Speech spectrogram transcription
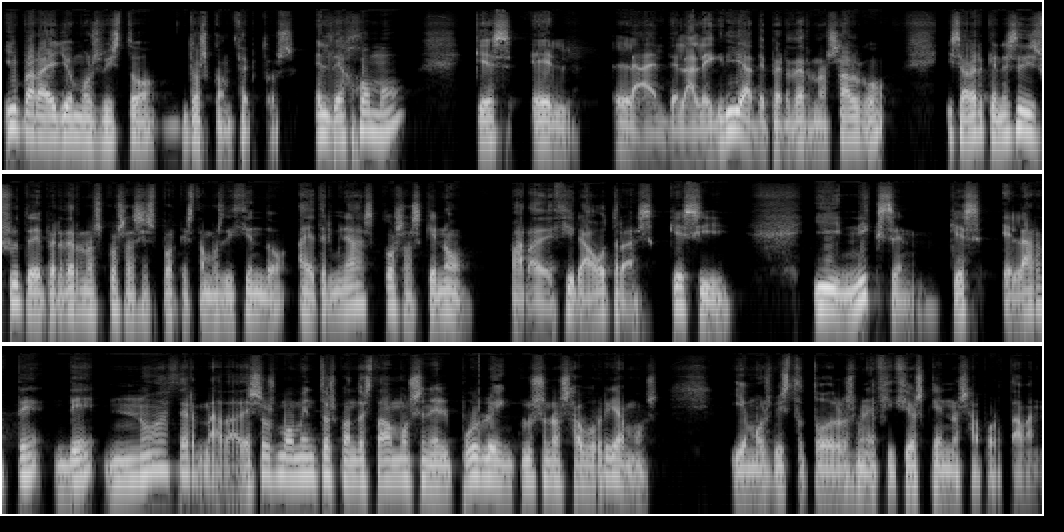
Y para ello hemos visto dos conceptos. El de HOMO, que es el la, de la alegría de perdernos algo y saber que en ese disfrute de perdernos cosas es porque estamos diciendo a determinadas cosas que no, para decir a otras que sí. Y Nixon, que es el arte de no hacer nada, de esos momentos cuando estábamos en el pueblo e incluso nos aburríamos y hemos visto todos los beneficios que nos aportaban.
